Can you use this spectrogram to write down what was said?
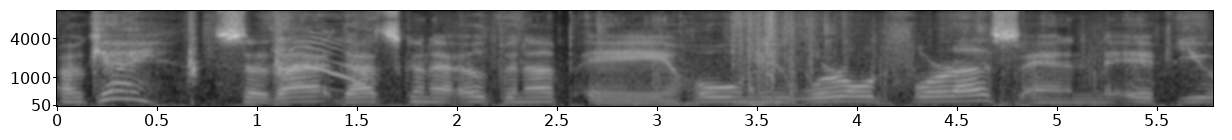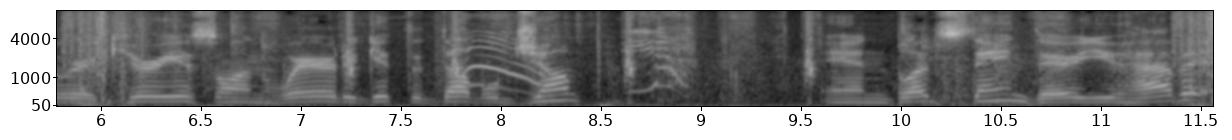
Okay, so that that's going to open up a whole new world for us. And if you were curious on where to get the double jump and Bloodstained, there you have it.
